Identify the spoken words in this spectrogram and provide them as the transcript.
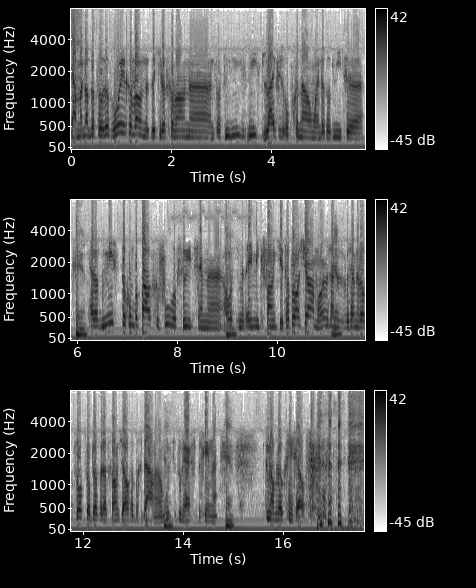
Ja, maar dan, dat, dat hoor je gewoon. Dat, dat je dat gewoon, uh, dat het niet, niet live is opgenomen. En dat dat niet, uh, ja. ja. dat mist toch een bepaald gevoel of zoiets. En uh, alles is met één microfoontje. Het had wel een charme hoor. We zijn, er, we zijn er wel trots op dat we dat gewoon zelf hebben gedaan. En we moesten toen ergens beginnen. Toen hadden we ook geen geld.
